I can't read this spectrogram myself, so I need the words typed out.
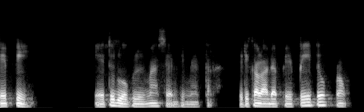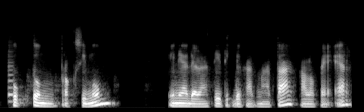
PP, yaitu 25 cm. Jadi kalau ada PP itu punctum proximum, ini adalah titik dekat mata, kalau PR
